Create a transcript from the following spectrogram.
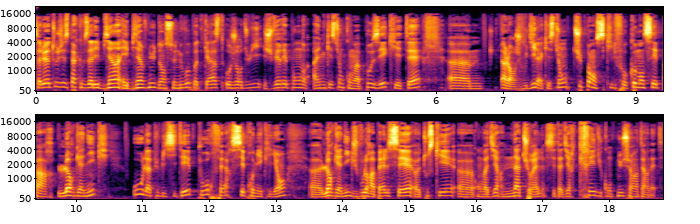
Salut à tous, j'espère que vous allez bien et bienvenue dans ce nouveau podcast. Aujourd'hui, je vais répondre à une question qu'on m'a posée qui était, euh, alors je vous dis la question, tu penses qu'il faut commencer par l'organique ou la publicité pour faire ses premiers clients? Euh, L'organique, je vous le rappelle, c'est euh, tout ce qui est, on va dire, naturel, c'est-à-dire créer du contenu sur Internet.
